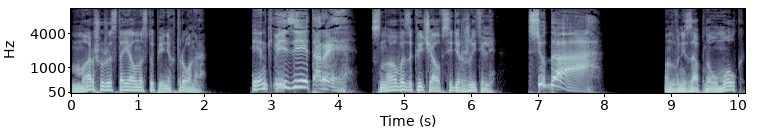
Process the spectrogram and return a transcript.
Марш уже стоял на ступенях трона. «Инквизиторы!» — снова закричал Вседержитель. «Сюда!» Он внезапно умолк,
